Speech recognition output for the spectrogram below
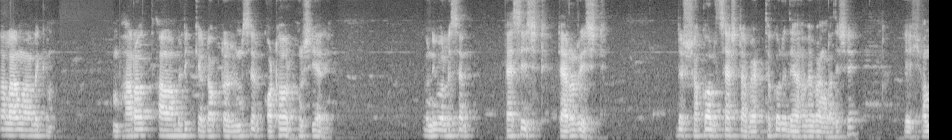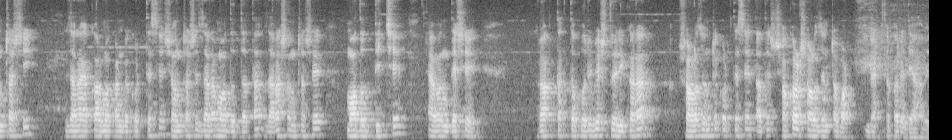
সালাম আলাইকুম। ভারত আওয়ামী লীগকে ডক্টর ইউনূসের কঠোর হুঁশিয়ারি। উনি বলেছেন, ফ্যাসিস্ট, টেররিস্ট, দের সকল চেষ্টা ব্যর্থ করে দেওয়া হবে বাংলাদেশে। এই সন্ত্রাসী যারা কর্মকাণ্ড করতেছে, সন্ত্রাসে যারা মদতদাতা, যারা সন্ত্রাসে মদত দিচ্ছে এবং দেশে রক্তাক্ত পরিবেশ তৈরি করার ষড়যন্ত্র করতেছে, তাদের সকল ষড়যন্ত্র ব্যর্থ করে দেওয়া হবে।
